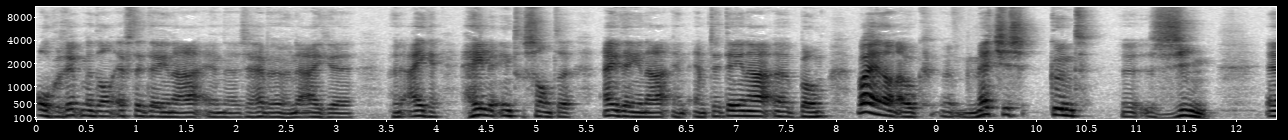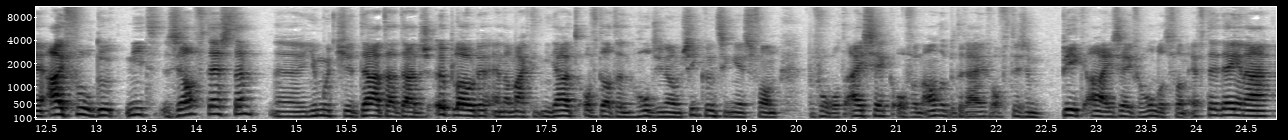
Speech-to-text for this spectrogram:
algoritme dan FTDNA. En ze hebben hun eigen, hun eigen hele interessante iDNA en mtDNA-boom. waar je dan ook matches kunt zien. Uh, iFool doet niet zelf testen. Uh, je moet je data daar dus uploaden. En dan maakt het niet uit of dat een whole genome sequencing is van bijvoorbeeld ISEC of een ander bedrijf. Of het is een Big I700 van FTDNA.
